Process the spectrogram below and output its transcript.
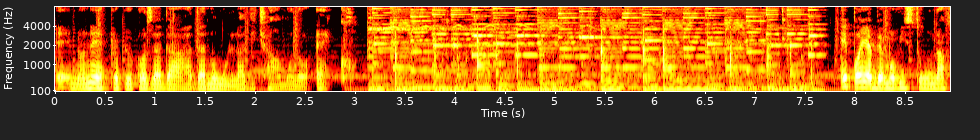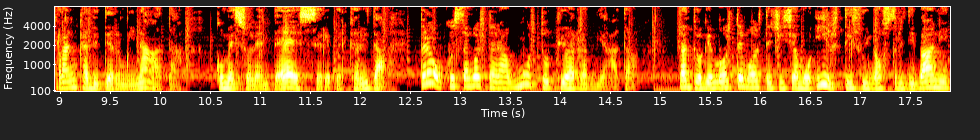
eh, non è proprio cosa da, da nulla, diciamolo. Ecco. E poi abbiamo visto una Franca determinata, come solente essere, per carità, però questa volta era molto più arrabbiata tanto che molte volte ci siamo irti sui nostri divani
